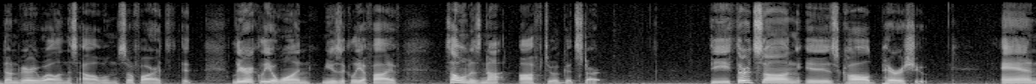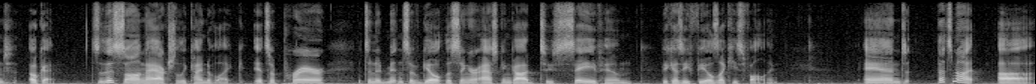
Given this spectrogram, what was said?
done very well on this album so far. It's it lyrically a 1, musically a 5. This album is not off to a good start. The third song is called Parachute. And okay, so this song I actually kind of like. It's a prayer, it's an admittance of guilt, the singer asking God to save him because he feels like he's falling. And that's not uh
